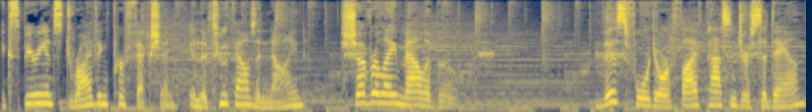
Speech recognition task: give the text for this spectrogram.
Experience driving perfection in the 2009 Chevrolet Malibu. This four door, five passenger sedan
